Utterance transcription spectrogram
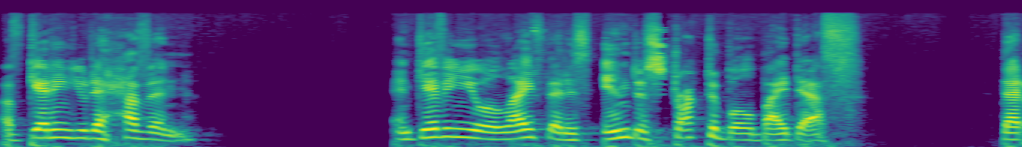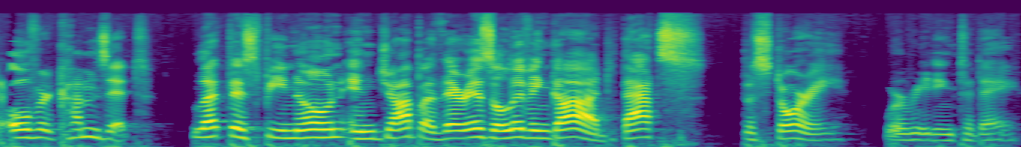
of getting you to heaven and giving you a life that is indestructible by death, that overcomes it. Let this be known in Joppa there is a living God. That's the story we're reading today.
